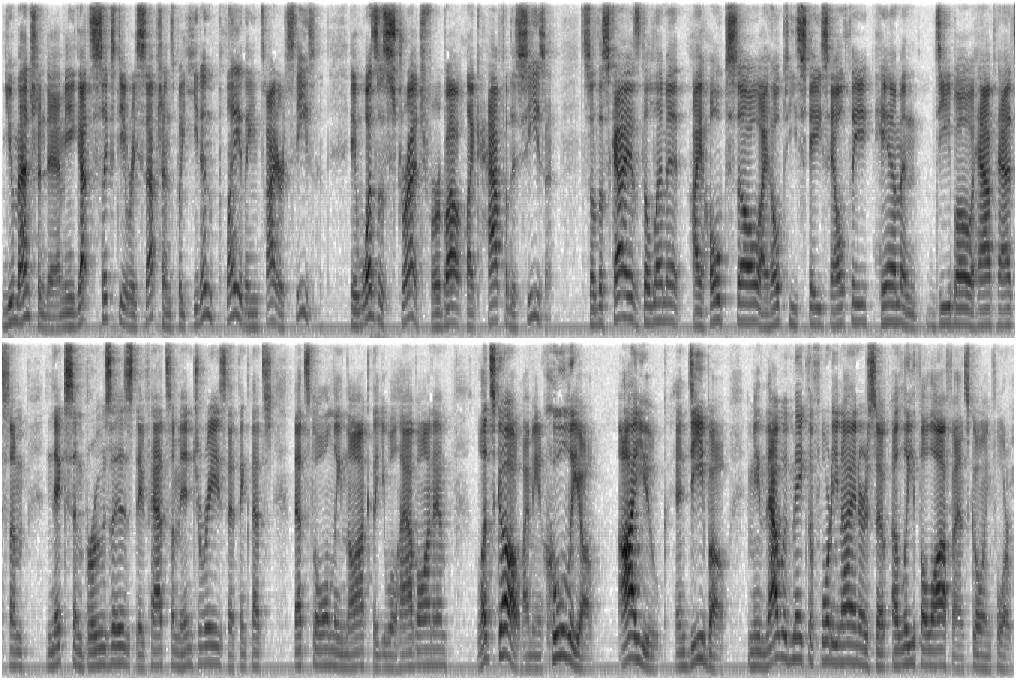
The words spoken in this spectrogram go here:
you mentioned it. I mean, he got 60 receptions, but he didn't play the entire season. It was a stretch for about like half of the season. So the sky is the limit. I hope so. I hope he stays healthy. Him and Deebo have had some nicks and bruises. They've had some injuries. I think that's that's the only knock that you will have on him. Let's go. I mean, Julio, Aiyuk, and Deebo. I mean, that would make the 49ers a, a, lethal offense going forward.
